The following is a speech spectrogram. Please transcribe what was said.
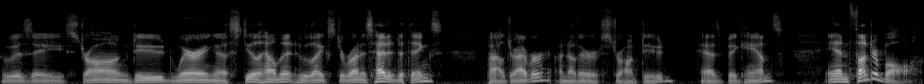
who is a strong dude wearing a steel helmet who likes to run his head into things. Pile Driver, another strong dude, has big hands. And Thunderball,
